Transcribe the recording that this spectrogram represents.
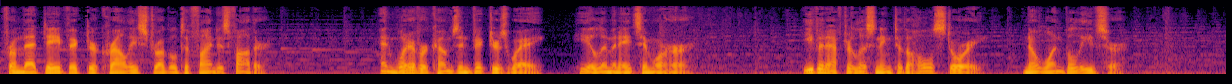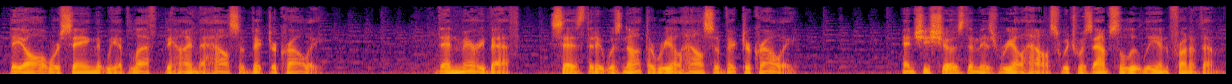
From that day Victor Crowley struggled to find his father. And whatever comes in Victor's way, he eliminates him or her. Even after listening to the whole story, no one believes her. They all were saying that we have left behind the house of Victor Crowley. Then Mary Beth says that it was not the real house of Victor Crowley. And she shows them his real house which was absolutely in front of them.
